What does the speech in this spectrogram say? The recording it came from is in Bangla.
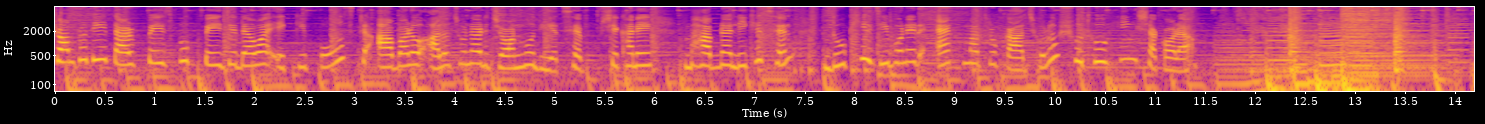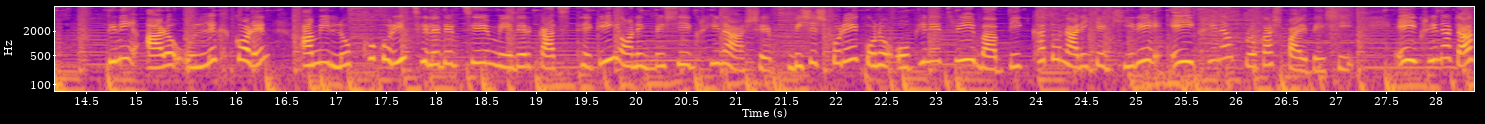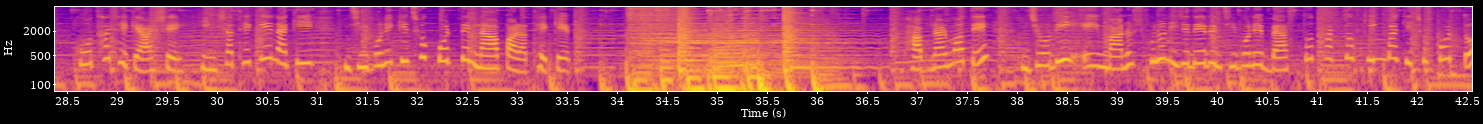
সম্প্রতি তার ফেসবুক পেজে দেওয়া একটি পোস্ট আবারও আলোচনার জন্ম দিয়েছে। সেখানে ভাবনা লিখেছেন, দুঃখী জীবনের একমাত্র কাজ হলো শুধু হিংসা করা। তিনি আরও উল্লেখ করেন, আমি লক্ষ্য করি ছেলেদের চেয়ে মেয়েদের কাছ থেকেই অনেক বেশি ঘৃণা আসে। বিশেষ করে কোনো অভিনেত্রী বা বিখ্যাত নারীকে ঘিরে এই ঘৃণা প্রকাশ পায় বেশি। এই ঘৃণাটা কোথা থেকে আসে? হিংসা থেকে নাকি জীবনে কিছু করতে না পারা থেকে? ভাবনার মতে, যদি এই মানুষগুলো নিজেদের জীবনে ব্যস্ত থাকতো কিংবা কিছু করত,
